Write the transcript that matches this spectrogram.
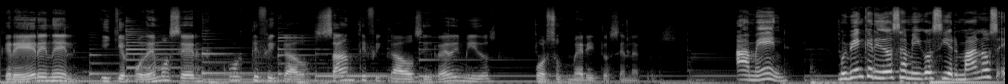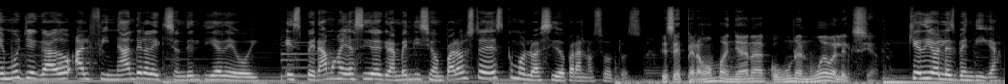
creer en Él y que podemos ser justificados, santificados y redimidos por sus méritos en la cruz. Amén. Muy bien, queridos amigos y hermanos, hemos llegado al final de la lección del día de hoy. Esperamos haya sido de gran bendición para ustedes como lo ha sido para nosotros. Les esperamos mañana con una nueva lección. Que Dios les bendiga.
